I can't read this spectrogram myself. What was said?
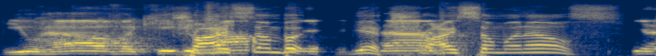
you have a Keegan. Try Thompson, somebody. Yeah, have- try someone else. yeah,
